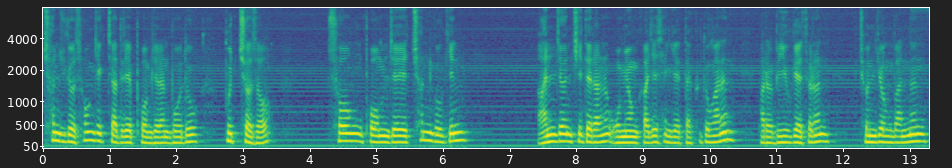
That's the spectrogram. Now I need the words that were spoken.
천주교 성직자들의 범죄는 모두 묻혀서 성범죄의 천국인 안전지대라는 오명까지 생겼다. 그동안은 바로 미국에서는 존경받는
